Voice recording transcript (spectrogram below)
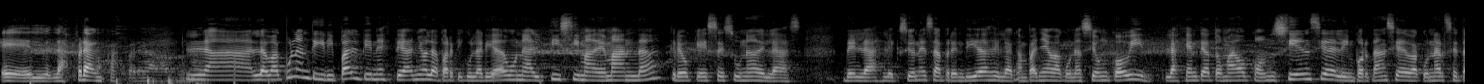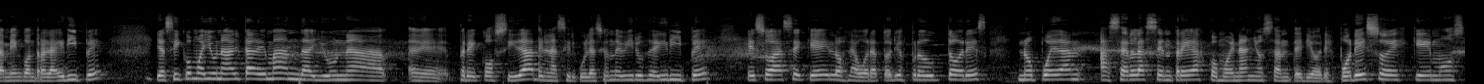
eh, las franjas para la, la, vacuna antigripal tiene este año la particularidad de una altísima demanda, creo que esa es una de las de las lecciones aprendidas de la campaña de vacunación COVID. La gente ha tomado conciencia de la importancia de vacunarse también contra la gripe y así como hay una alta demanda y una eh, precocidad en la circulación de virus de gripe, eso hace que los laboratorios productores no puedan hacer las entregas como en años anteriores. Por eso es que hemos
